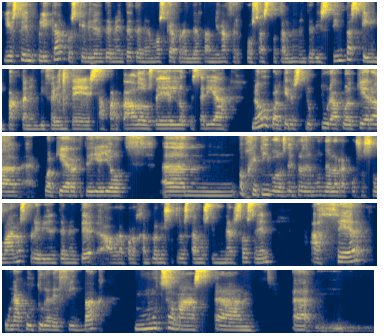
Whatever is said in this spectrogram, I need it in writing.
Y esto implica pues, que evidentemente tenemos que aprender también a hacer cosas totalmente distintas que impactan en diferentes apartados de lo que sería ¿no? cualquier estructura, cualquier, cualquier te diría yo, um, objetivos dentro del mundo de los recursos humanos, pero evidentemente ahora, por ejemplo, nosotros estamos inmersos en hacer una cultura de feedback mucho más um, uh,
